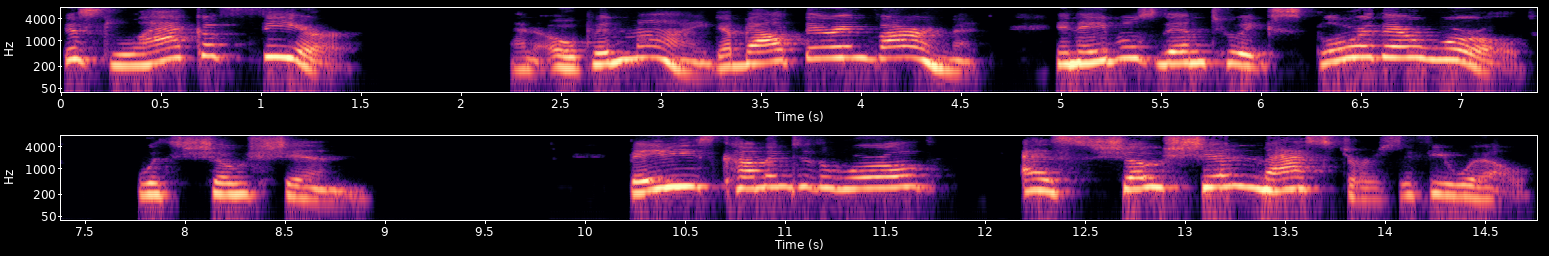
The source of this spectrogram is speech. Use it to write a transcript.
This lack of fear and open mind about their environment enables them to explore their world with Shoshin. Babies come into the world as Shoshin masters, if you will,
